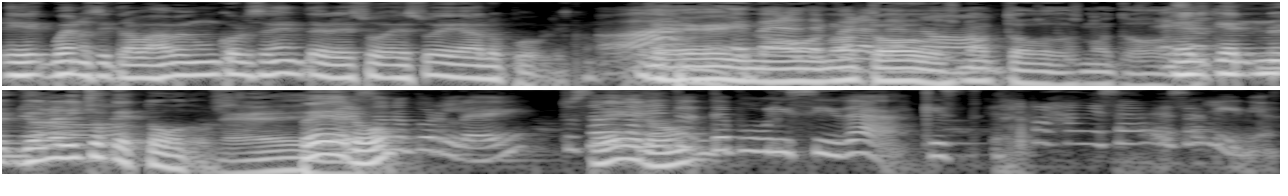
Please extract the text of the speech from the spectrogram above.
Eh, bueno, si trabajaba en un call center, eso, eso es a lo público. Ah, Ey, espérate, no, no todos, no. no todos, no todos. El que, no- yo no he dicho que todos, Ey. Pero pero eso no es por ley. Tú sabes pero- la gente de publicidad que rajan esa, esa línea.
